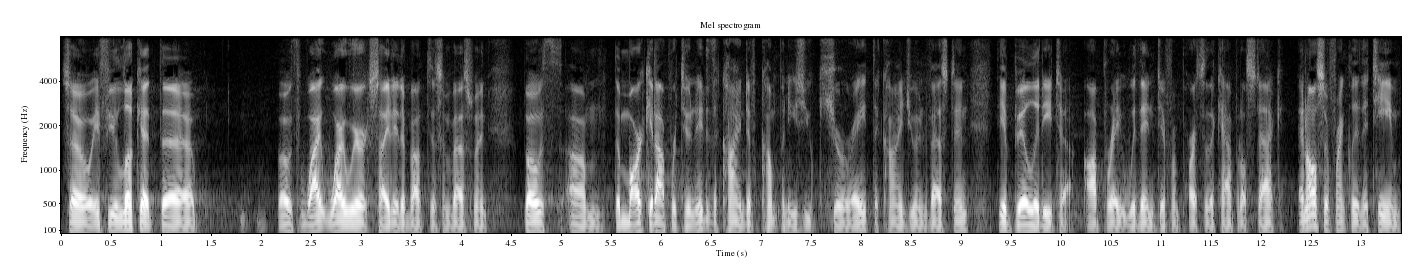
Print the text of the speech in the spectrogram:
So if you look at the both why, why we're excited about this investment, both um, the market opportunity, the kind of companies you curate, the kind you invest in, the ability to operate within different parts of the capital stack, and also, frankly, the team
